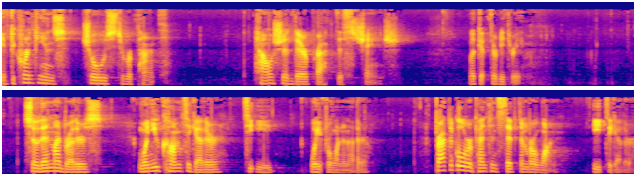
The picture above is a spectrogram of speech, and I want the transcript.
If the Corinthians chose to repent, how should their practice change? Look at 33. So then, my brothers, when you come together to eat, wait for one another. Practical repentance tip number one eat together.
